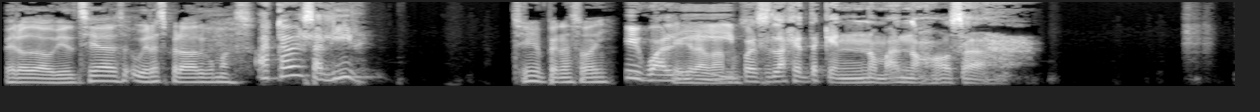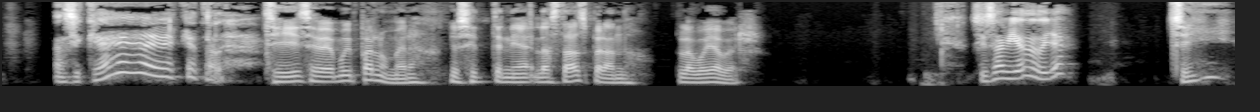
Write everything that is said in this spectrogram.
pero de audiencia hubiera esperado algo más. Acaba de salir. Sí, apenas hoy. Igual y grabamos. pues la gente que nomás no, o sea. Así que, eh, ¿qué tal? Sí, se ve muy palomera. Yo sí tenía, la estaba esperando. La voy a ver. ¿Sí sabías de ella? Sí,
